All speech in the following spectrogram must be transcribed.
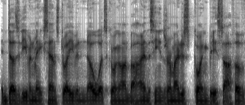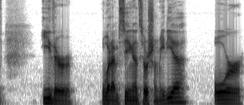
And does it even make sense? Do I even know what's going on behind the scenes? Or am I just going based off of either what I'm seeing on social media or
